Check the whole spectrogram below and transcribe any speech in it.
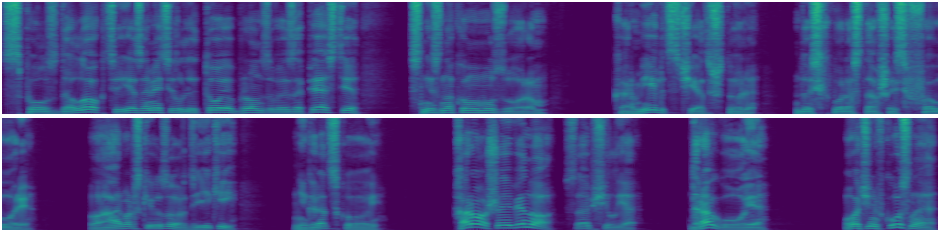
сполз до локтя, и я заметил литое бронзовое запястье с незнакомым узором. Кормилец чья-то, что ли, до сих пор оставшийся в фаворе. Варварский узор, дикий, не городской. «Хорошее вино», — сообщил я. «Дорогое. Очень вкусное,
